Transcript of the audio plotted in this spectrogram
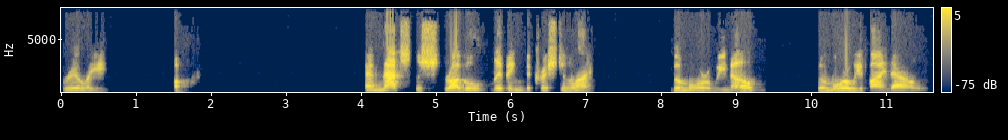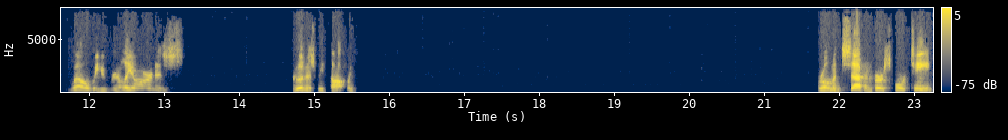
really are. And that's the struggle living the Christian life. The more we know, the more we find out, well, we really aren't as good as we thought we Romans 7, verse 14.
